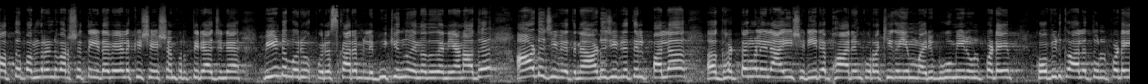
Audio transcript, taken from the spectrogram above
പത്ത് പന്ത്രണ്ട് വർഷത്തെ ഇടവേളയ്ക്ക് ശേഷം പൃഥ്വിരാജിന് വീണ്ടും ഒരു പുരസ്കാരം ലഭിക്കുന്നു എന്നത് തന്നെയാണ്. അത് ആടുജീവിതത്തിന് ആടുജീവിതത്തിൽ പല ഘട്ടങ്ങളിലായി ശരീരഭാരം കുറയ്ക്കുകയും മരുഭൂമിയിൽ ഉൾപ്പെടെ കോവിഡ് കാലത്ത് ഉൾപ്പെടെ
